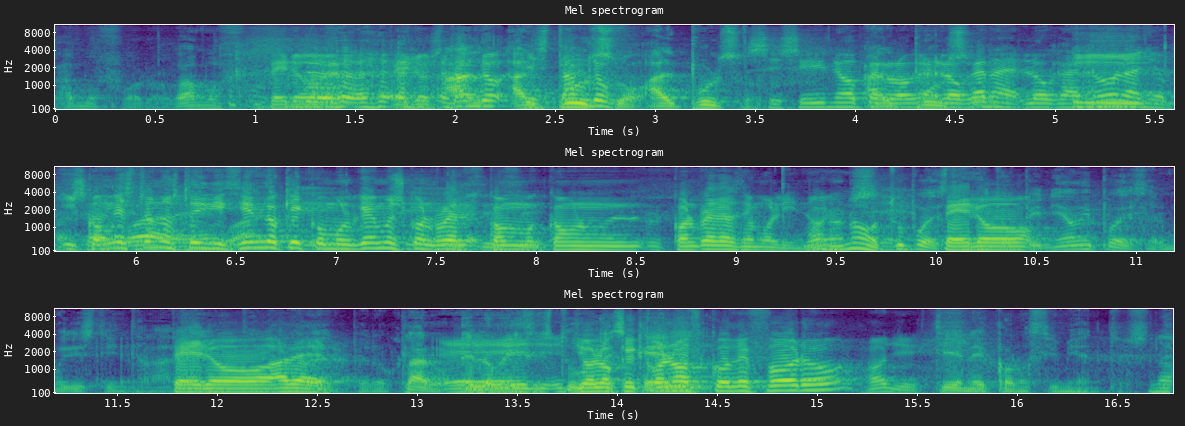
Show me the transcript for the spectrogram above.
Vamos foro, vamos foro. pero, pero estando, al, al estando- pulso, al pulso. Sí, sí, no, pero lo, lo gana, lo ganó y, el año y pasado. con esto no igual, estoy eh, diciendo que comulguemos con, rued- sí, con, sí. con- con ruedas de molino. No, ¿eh? no, no, tú puedes pero, tener tu opinión y puede ser muy distinta. a la Pero, a ver, Pero claro, es lo que eh, dices tú. yo lo es que, él conozco de foro, oye, Tiene conocimientos. No,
